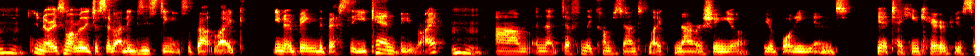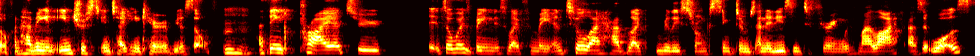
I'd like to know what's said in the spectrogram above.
Mm-hmm. You know, it's not really just about existing, it's about like you know being the best that you can be right mm-hmm. um, and that definitely comes down to like nourishing your your body and yeah taking care of yourself and having an interest in taking care of yourself mm-hmm. i think prior to it's always been this way for me until i have like really strong symptoms and it is interfering with my life as it was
